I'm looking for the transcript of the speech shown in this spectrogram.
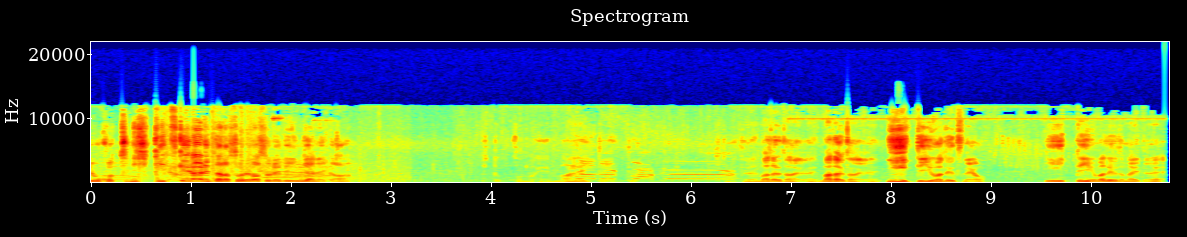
でもこっちに引きつけられたらそれはそれでいいんじゃないか？ちょっとこの辺前行っておいて。ちょっと待ってね。まだ打たないでね。まだ打たないでね。いいって言うまで打つなよ。いいって言うまで打たないでね。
